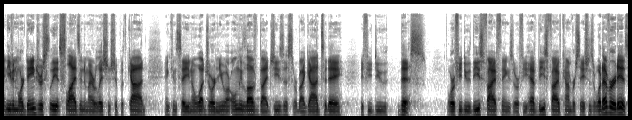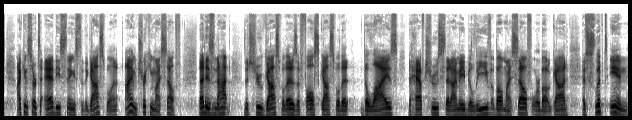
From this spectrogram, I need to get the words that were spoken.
and even more dangerously, it slides into my relationship with God and can say, you know what, Jordan, you are only loved by Jesus or by God today if you do this, or if you do these five things, or if you have these five conversations, or whatever it is. I can start to add these things to the gospel, and I am tricking myself. That is not the true gospel. That is a false gospel that the lies, the half truths that I may believe about myself or about God have slipped in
